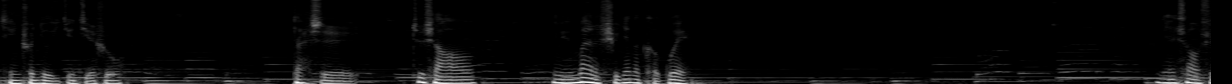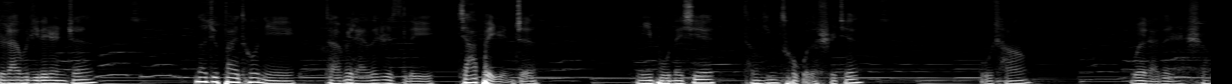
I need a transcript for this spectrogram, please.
青春就已经结束，但是至少你明白了时间的可贵。年少时来不及的认真，那就拜托你在未来的日子里加倍认真，弥补那些曾经错过的时间，补偿未来的人生。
